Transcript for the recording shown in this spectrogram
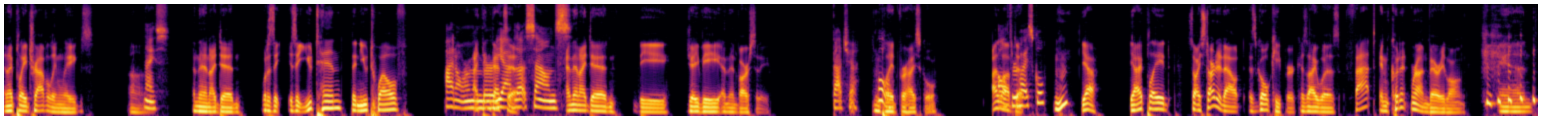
and I played traveling leagues. Um, Nice. And then I did what is it? Is it U ten? Then U twelve? I don't remember. that's yeah, it. that sounds. And then I did the JV and then varsity. gotcha. and Cool. played for high school. I All loved through it. high school. hmm Yeah. Yeah, I played. So I started out as goalkeeper because I was fat and couldn't run very long. And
